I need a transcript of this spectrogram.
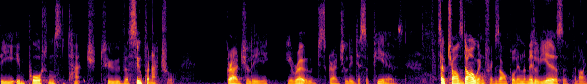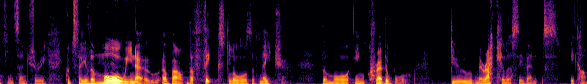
the importance attached to the supernatural gradually erodes, gradually disappears. So Charles Darwin, for example, in the middle years of the 19th century, could say the more we know about the fixed laws of nature, the more incredible do miraculous events become.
